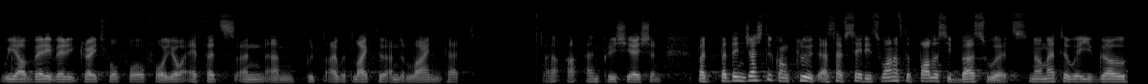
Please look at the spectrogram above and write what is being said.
we are very, very grateful for, for your efforts and um, would, I would like to underline that uh, uh, appreciation. But, but then just to conclude, as I've said, it's one of the policy buzzwords. No matter where you go,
